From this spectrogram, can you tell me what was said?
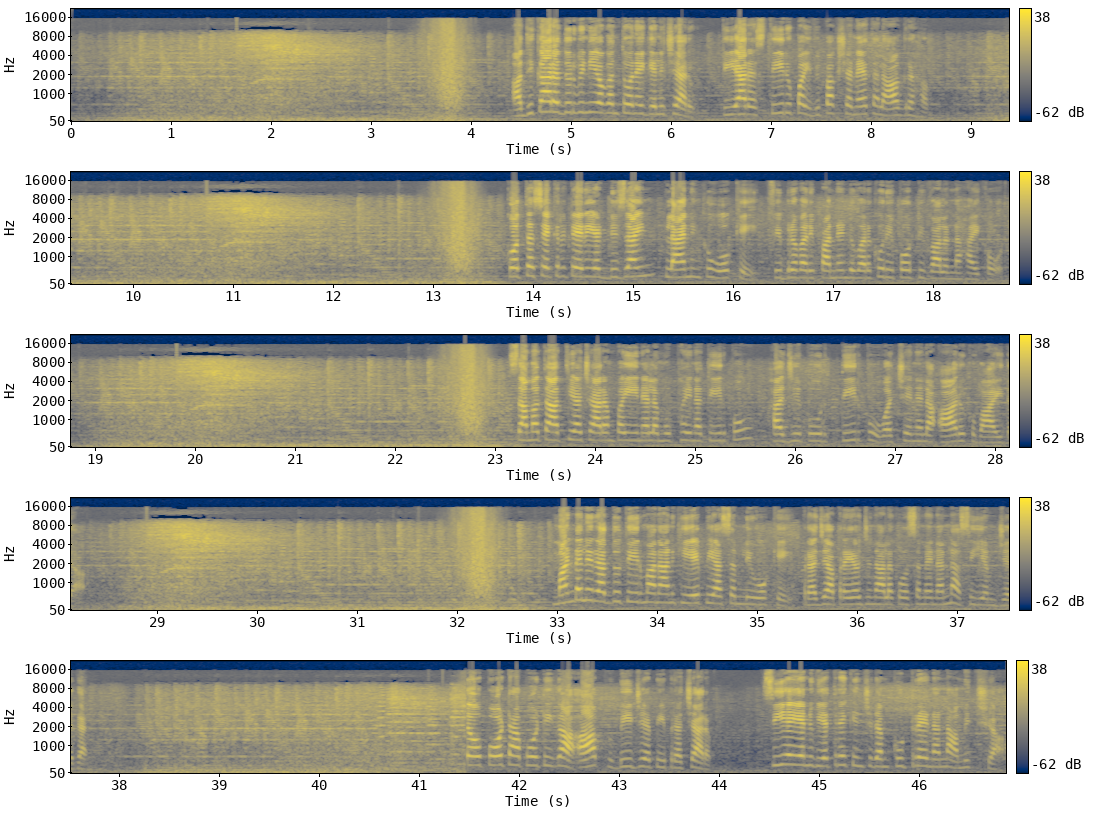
అధికార దుర్వినియోగంతోనే గెలిచారు. టీఆర్ఎస్ తీరుపై విపక్ష నేతల ఆగ్రహం. కొత్త సెక్రటేరియట్ డిజైన్ ప్లానింగ్కు ఓకే. ఫిబ్రవరి పన్నెండు వరకు రిపోర్ట్ ఇవ్వాలన్న హైకోర్టు. సమత అత్యాచారంపై ఈ నెల ముప్పైన తీర్పు హజీపూర్ తీర్పు వచ్చే నెల ఆరుకు వాయిదా. మండలి రద్దు తీర్మానానికి ఏపీ అసెంబ్లీ ఓకే. ప్రజా ప్రయోజనాల కోసమేనన్న సీఎం జగన్. లో పోటాపోటీగా ఆప్ బీజేపీ ప్రచారం. సీఏఎన్ వ్యతిరేకించడం కుట్రేనన్న అమిత్ షా.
